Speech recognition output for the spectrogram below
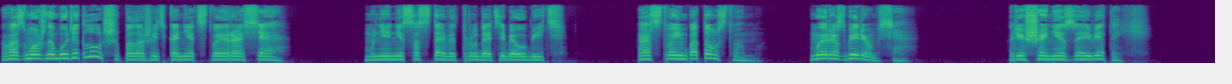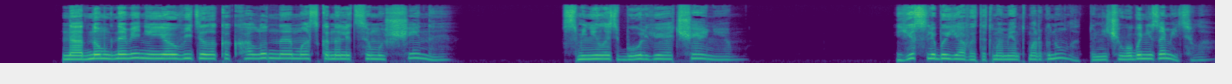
«Возможно, будет лучше положить конец твоей расе. Мне не составит труда тебя убить. А с твоим потомством мы разберемся. Решение за Иветой». На одно мгновение я увидела, как холодная маска на лице мужчины сменилась болью и отчаянием. Если бы я в этот момент моргнула, то ничего бы не заметила.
